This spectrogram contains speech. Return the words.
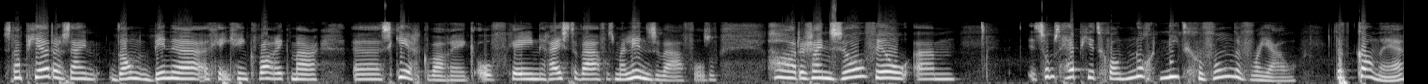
snap je? Er zijn dan binnen geen, geen kwark maar skeerkwark. Of geen rijstewafels maar linzenwafels. Of, oh, er zijn zoveel. Um, soms heb je het gewoon nog niet gevonden voor jou. Dat kan hè.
